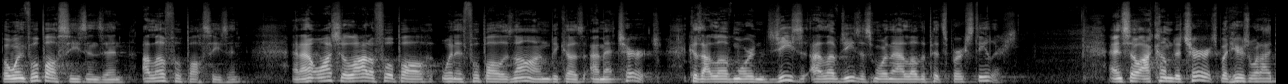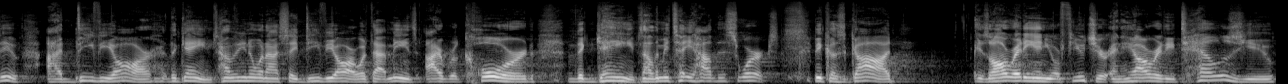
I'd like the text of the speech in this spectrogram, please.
But when football season's in, I love football season. And I don't watch a lot of football when football is on because I'm at church. Because I love more than Jesus. I love Jesus more than I love the Pittsburgh Steelers. And so I come to church, but here's what I do I DVR the games. How many of you know when I say DVR, what that means? I record the games. Now, let me tell you how this works because God is already in your future and he already tells you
